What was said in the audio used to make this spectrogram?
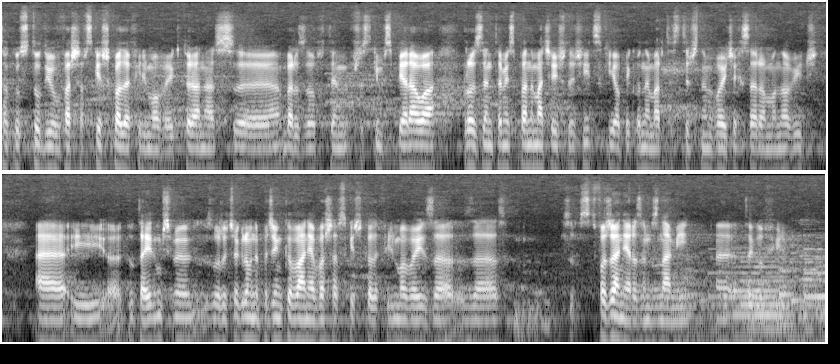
toku studiów w Warszawskiej Szkole Filmowej, która nas e, bardzo w tym wszystkim wspierała. Producentem jest pan Maciej Ślesicki, opiekunem artystycznym Wojciech Saramonowicz E, i e, tutaj musimy złożyć ogromne podziękowania Warszawskiej Szkole Filmowej za, za stworzenie razem z nami e, tego filmu.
